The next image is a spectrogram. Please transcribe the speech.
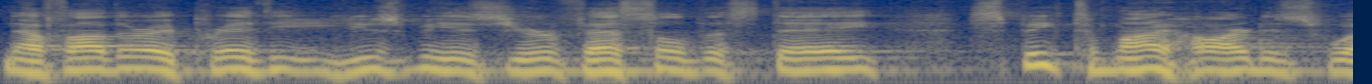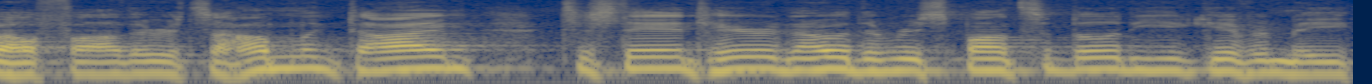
Now, Father, I pray that you use me as your vessel this day. Speak to my heart as well, Father. It's a humbling time to stand here and know the responsibility you've given me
